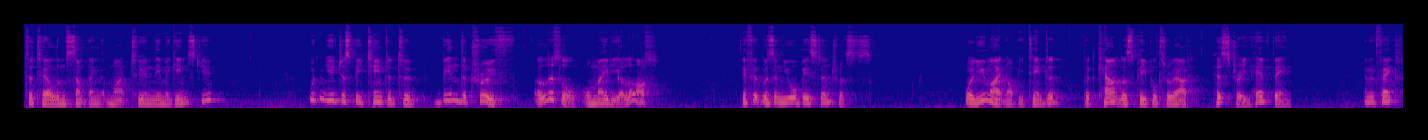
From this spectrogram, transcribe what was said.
to tell them something that might turn them against you? Wouldn't you just be tempted to bend the truth a little or maybe a lot if it was in your best interests? Well, you might not be tempted, but countless people throughout history have been. And in fact,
